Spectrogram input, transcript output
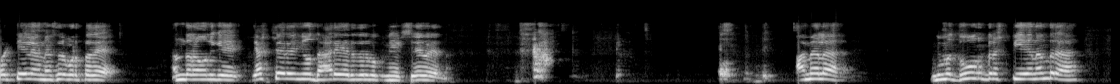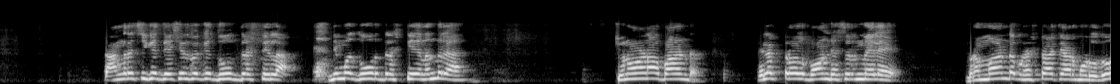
ಪಟ್ಟಿಯಲ್ಲಿ ಅವನ ಹೆಸರು ಬರ್ತದೆ. ಅಂದ್ರೆ ಅವನಿಗೆ ಎಷ್ಟೇ ನೀವು ದಾರಿ ಎರೆದಿರ್ಬೇಕು, ನೀವು ಸೇವೆಯನ್ನ. ಆಮೇಲೆ ನಿಮ್ಮ ದೂರದೃಷ್ಟಿ ಏನಂದ್ರ ಕಾಂಗ್ರೆಸ್ಸಿಗೆ ದೇಶದ ಬಗ್ಗೆ ದೂರದೃಷ್ಟಿ ಇಲ್ಲ. ನಿಮ್ಮ ದೂರದೃಷ್ಟಿ ಏನಂದ್ರ ಚುನಾವಣಾ ಬಾಂಡ್ ಎಲೆಕ್ಟ್ರಲ್ ಬಾಂಡ್ ಹೆಸರಿನ ಮೇಲೆ ಬ್ರಹ್ಮಾಂಡ ಭ್ರಷ್ಟಾಚಾರ ಮಾಡುವುದು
